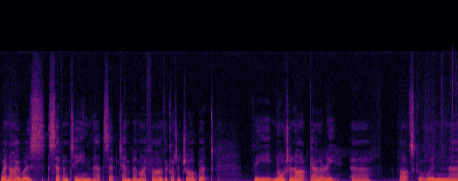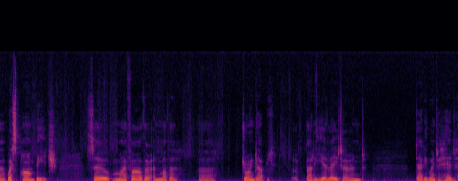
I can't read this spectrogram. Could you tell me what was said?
When I was 17 that September, my father got a job at the Norton Art Gallery uh, art school in uh, West Palm Beach. So my father and mother uh, joined up about a year later, and Daddy went ahead.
